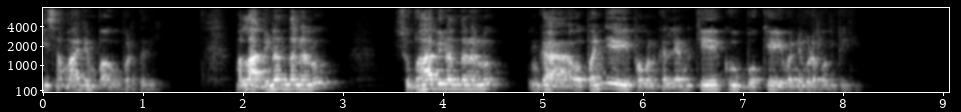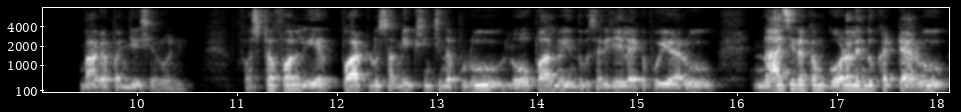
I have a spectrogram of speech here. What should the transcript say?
ఈ సమాజం బాగుపడుతుంది. మళ్ళీ అభినందనలు శుభాభినందనలు ఇంకా ఓ పని చేయి పవన్ కళ్యాణ్ కేకు బొకే ఇవన్నీ కూడా పంపి. బాగా పనిచేశారు అని. ఫస్ట్ ఆఫ్ ఆల్ ఏర్పాట్లు సమీక్షించినప్పుడు లోపాలను ఎందుకు సరిచేయలేకపోయారు? నాసిరకం గోడలు ఎందుకు కట్టారు?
